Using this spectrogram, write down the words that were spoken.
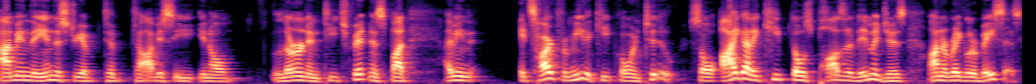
I'm in the industry to, to obviously you know learn and teach fitness but i mean it's hard for me to keep going too. So I got to keep those positive images on a regular basis.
